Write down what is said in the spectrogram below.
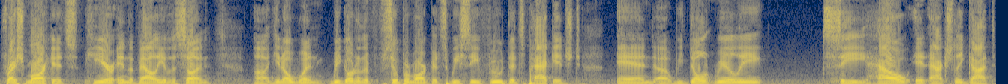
fresh markets here in the Valley of the Sun. Uh, you know, when we go to the supermarkets, we see food that's packaged, and uh, we don't really see how it actually got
